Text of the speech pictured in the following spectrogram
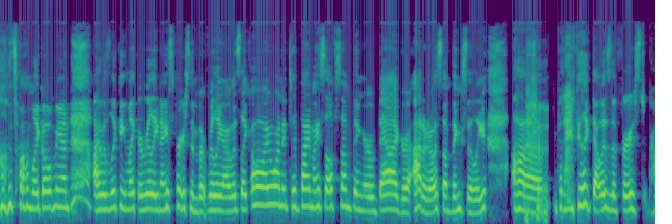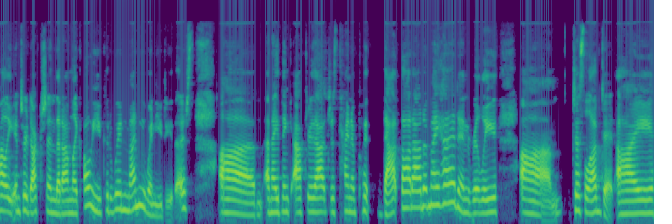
Um, so I'm like, oh man, I was looking like a really nice person, but really I was like, oh, I wanted to buy myself something or a bag or I don't know, something silly. Um, but I feel like that was the first probably introduction that I'm like, oh, you could win money when you do this. Um, and I think after that, just kind of put that thought out of my head and really um, just loved it. I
